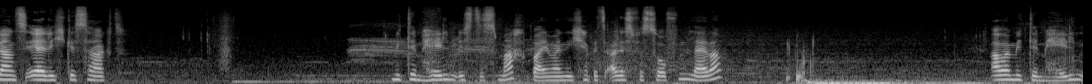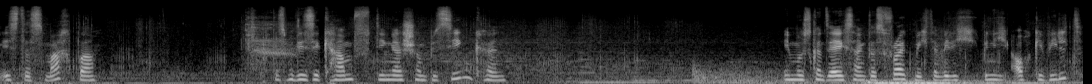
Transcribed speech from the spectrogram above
Ganz ehrlich gesagt. Mit dem Helm ist das machbar. Ich meine, ich habe jetzt alles versoffen, leider. Aber mit dem Helm ist das machbar. Dass wir diese Kampfdinger schon besiegen können. Ich muss ganz ehrlich sagen, das freut mich. Da ich, bin ich auch gewillt,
